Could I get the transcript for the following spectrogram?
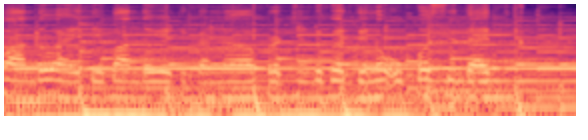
बांधव आहे ते बांधव या ठिकाणी प्रचंड गर्दीनं उपस्थित आहेत.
